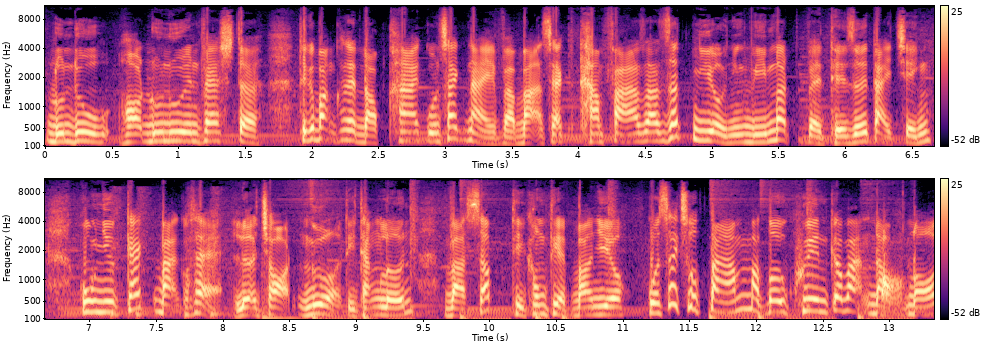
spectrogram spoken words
Dundu họ Dundu Investor. Thì các bạn có thể đọc hai cuốn sách này và bạn sẽ khám phá ra rất nhiều những bí mật về thế giới tài chính, cũng như cách bạn có thể lựa chọn ngửa thì thắng lớn và sấp thì không thiệt bao nhiêu. Cuốn sách số 8 mà tôi khuyên các bạn đọc đó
